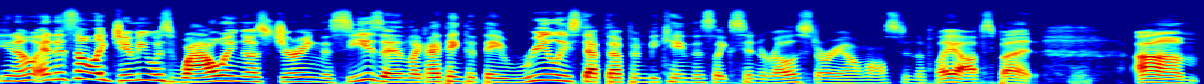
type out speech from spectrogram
you know, and it's not like Jimmy was wowing us during the season. Like, I think that they really stepped up and became this, like, Cinderella story almost in the playoffs. But, um,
